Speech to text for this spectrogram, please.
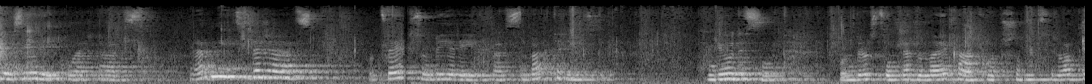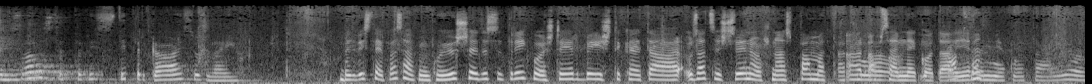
Protams, ierīkoja tādas darbnīcas dažādas un ceļus, un bija arī tās baterijas. 20 un drusciņu gadu laikā, kopš mums ir Latvijas valsts, tad viss stipri gājis uz leju. Bet visi tie pasākumi, ko jūs šeit esat rīkojuši, tie ir bijuši tikai tā uz atsevišķas vienošanās pamata ar, ar apsaimniekotāju. Apsaimniekotāju, jā.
